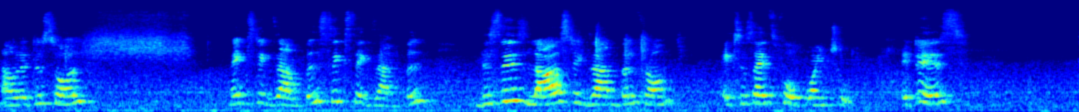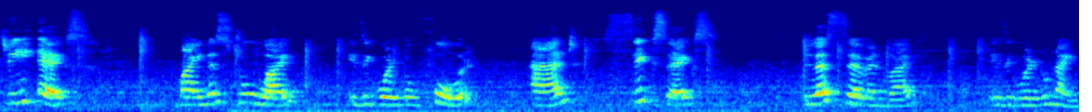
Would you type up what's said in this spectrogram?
Now let us solve next example, sixth example. This is last example from exercise 4.2. It is 3x minus 2y is equal to 4 and 6x plus 7y is equal to 19.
